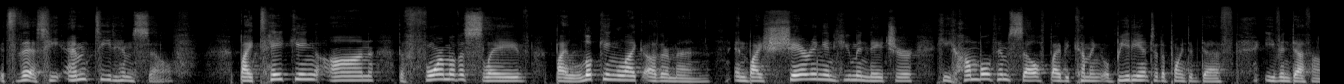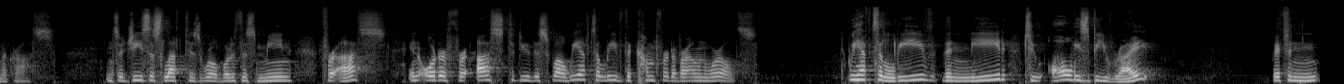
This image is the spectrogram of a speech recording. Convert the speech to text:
It's this He emptied himself by taking on the form of a slave, by looking like other men, and by sharing in human nature, he humbled himself by becoming obedient to the point of death, even death on a cross. And so Jesus left his world. What does this mean for us? In order for us to do this well, we have to leave the comfort of our own worlds. We have to leave the need to always be right we have, to,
